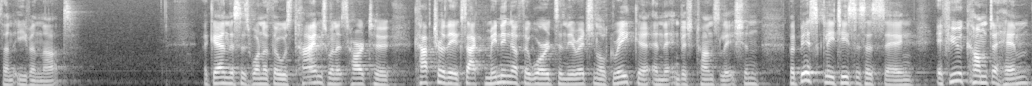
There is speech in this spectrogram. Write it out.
than even that. Again, this is one of those times when it's hard to capture the exact meaning of the words in the original Greek uh, in the English translation. But basically, Jesus is saying, if you come to him,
